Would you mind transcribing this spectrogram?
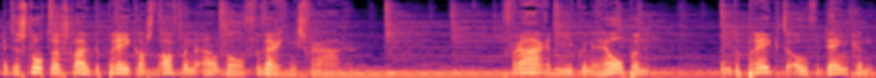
En tenslotte sluit de preekkast af met een aantal verwerkingsvragen. Vragen die je kunnen helpen om de preek te overdenken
